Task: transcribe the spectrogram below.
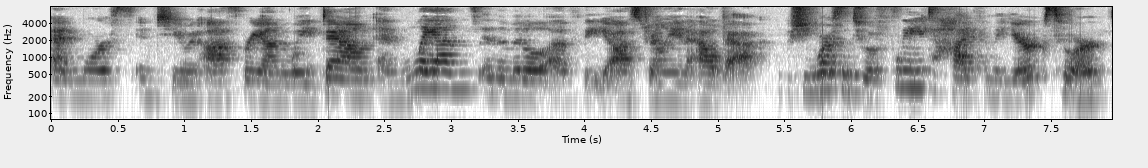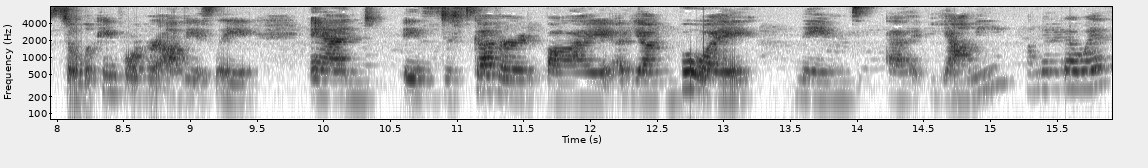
and morphs into an osprey on the way down and lands in the middle of the Australian outback. She morphs into a flea to hide from the Yeerks, who are still looking for her, obviously, and is discovered by a young boy named uh, Yami. I'm gonna go with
